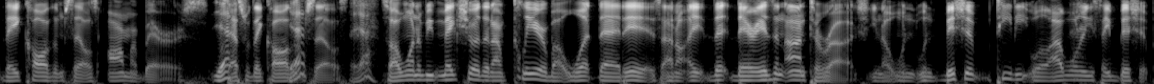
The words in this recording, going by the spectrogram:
they call themselves armor bearers. Yes. that's what they call Yes. themselves. Yeah. So I want to be make sure that I'm clear about what that is. I don't. It, th- there is an entourage. You know, when when Bishop TD, well, I won't even say Bishop.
